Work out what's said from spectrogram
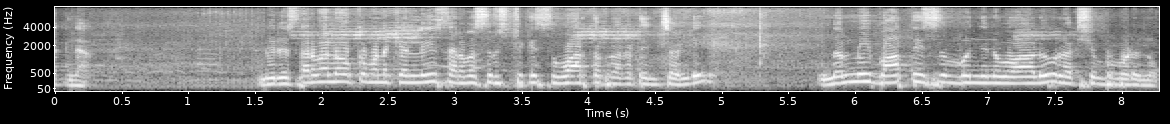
ఆజ్ఞ. మీరు సర్వలోకమునకెళ్ళి సర్వ సృష్టికి సువార్త ప్రకటించండి. నమ్మి బాప్తిసం పొందిన వాడు రక్షింపబడును.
